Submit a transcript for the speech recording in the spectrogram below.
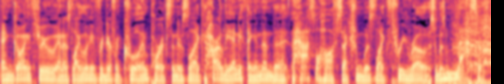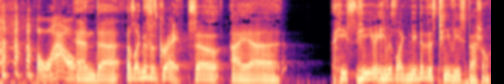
And going through, and I was like looking for different cool imports, and there was like hardly anything. And then the, Hasselhoff section was like three rows. It was massive. Oh, wow. and uh, I was like, "This is great." So I, uh, he he he was like, he did this TV special,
